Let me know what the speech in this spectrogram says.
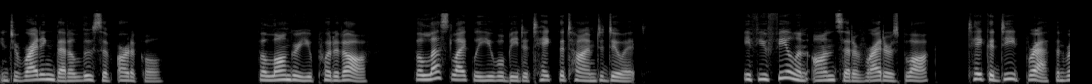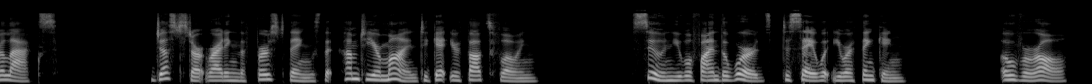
into writing that elusive article. The longer you put it off, the less likely you will be to take the time to do it. If you feel an onset of writer's block, take a deep breath and relax. Just start writing the first things that come to your mind to get your thoughts flowing. Soon you will find the words to say what you are thinking. Overall,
